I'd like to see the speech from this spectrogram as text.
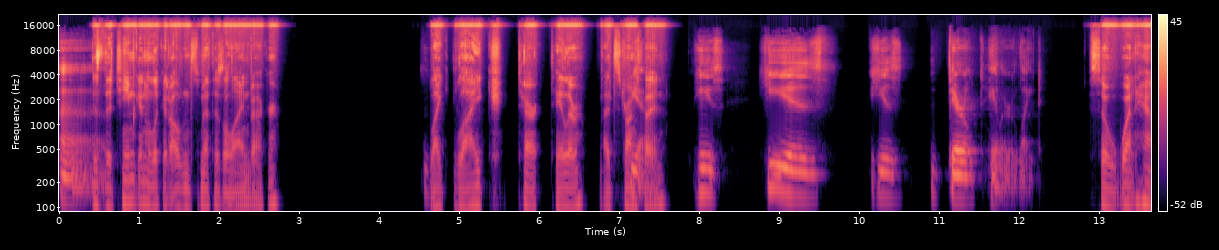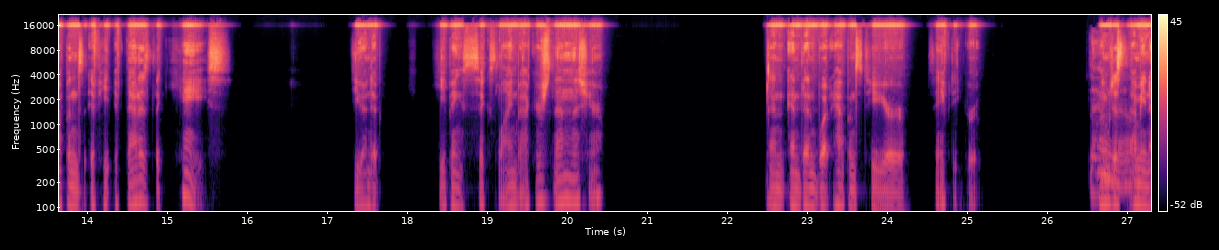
Uh, Is the team going to look at Aldon Smith as a linebacker, like like Taylor at strong yeah, side? He's he is he is Darrell Taylor light. So what happens if he if that is the case? Do you end up keeping six linebackers then this year? And and then what happens to your safety group? I'm just know. I mean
